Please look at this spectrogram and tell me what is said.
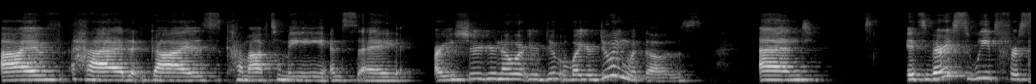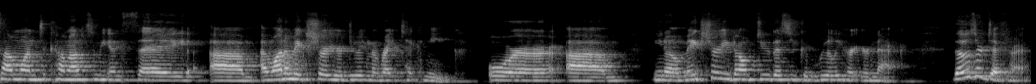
I've had guys come up to me and say, are you sure you know what you're doing what you're doing with those and it's very sweet for someone to come up to me and say um, i want to make sure you're doing the right technique or um, you know make sure you don't do this you could really hurt your neck those are different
